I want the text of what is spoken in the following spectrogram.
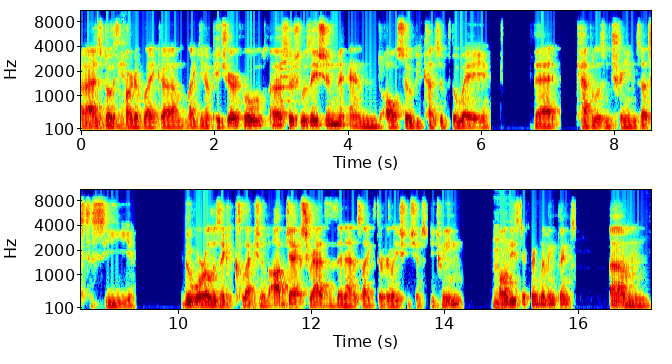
uh, as both yeah. part of like um, like you know patriarchal uh, socialization and also because of the way that capitalism trains us to see the world as like a collection of objects rather than as like the relationships between mm-hmm. all these different living things um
